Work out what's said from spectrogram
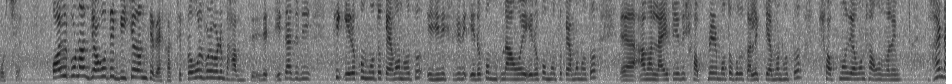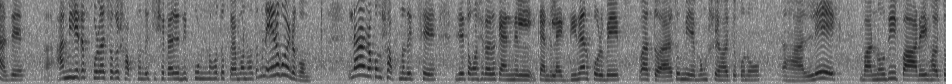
করছে। কল্পনার জগতে বিচরণকে দেখাচ্ছে। প্রবল পরিমাণে ভাবছে যে এটা যদি ঠিক এরকম হতো, কেমন হতো? এই জিনিসটা যদি এরকম না হয়ে, এরকম হতো, কেমন হতো? আমার লাইফটা যদি স্বপ্নের মতো হতো, তাহলে কেমন হতো? স্বপ্ন যেমন মানে হয় না যে আমি যেটা খোলা চোখে স্বপ্ন দেখছি, সেটা যদি পূর্ণ হতো, কেমন হতো? মানে এরকম এরকম। নানা রকম স্বপ্ন দেখছে যে তোমার সাথে হয়তো ক্যান্ডেল ক্যান্ডেল লাইট ডিনার করবে বা তুমি এবং সে হয়তো কোনো লেক বা নদীর পাড়ে হয়তো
